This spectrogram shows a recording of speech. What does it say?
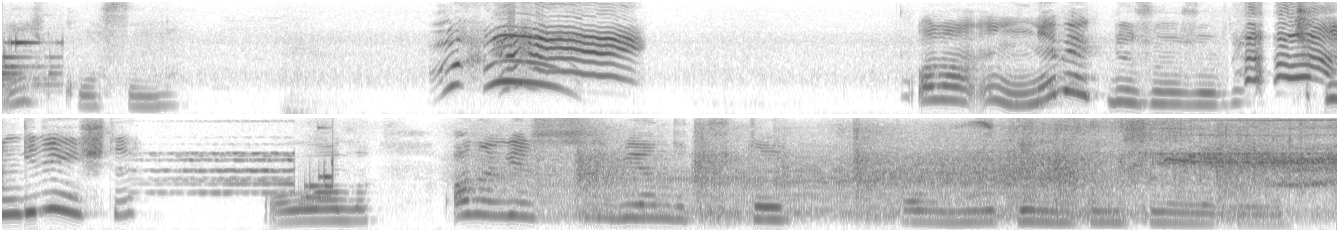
Nasıl kostüm! Adam e, ne bekliyorsunuz orada? Çıkın gidin işte. Allah Allah. Adam gelsin sizi bir anda tuttu. Abi müziklerin lafını yapıyor.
